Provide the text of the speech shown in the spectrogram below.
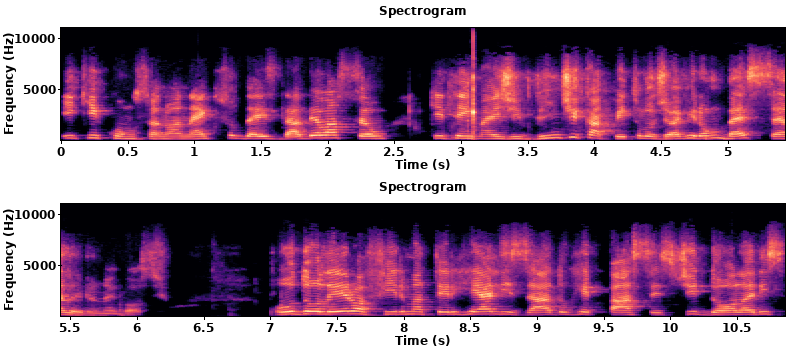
e que consta no anexo 10 da delação que tem mais de 20 capítulos, já virou um best-seller o negócio. O doleiro afirma ter realizado repasses de dólares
